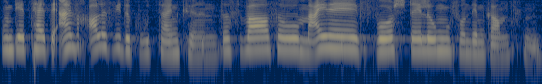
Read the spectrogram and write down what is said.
Und jetzt hätte einfach alles wieder gut sein können. Das war so meine Vorstellung von dem Ganzen.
